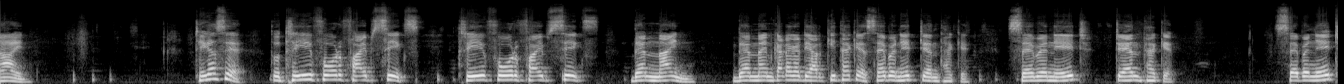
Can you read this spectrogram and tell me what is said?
nine ঠিক আছে? তো three four five six three four five six then nine then nine কাটাকাটি আর কি থাকে? সেভেন এইট টেন থাকে। সেভেন এইট টেন থাকে। সেভেন এইট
